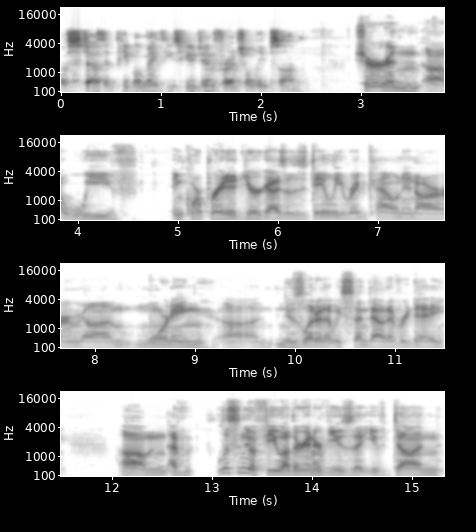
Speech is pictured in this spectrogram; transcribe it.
of stuff that people make these huge inferential leaps on. Sure, and uh, we've incorporated your guys' daily rig count in our um, morning uh, newsletter that we send out every day. Um, I've listened to a few other interviews that you've done,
